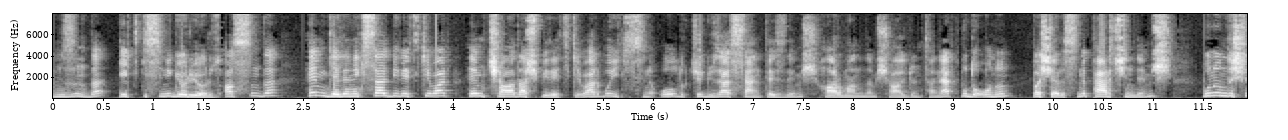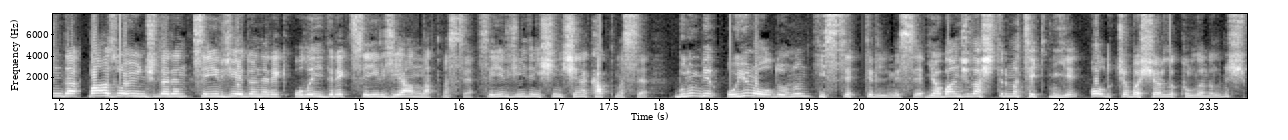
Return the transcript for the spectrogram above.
oyunlarımızın da etkisini görüyoruz. Aslında hem geleneksel bir etki var hem çağdaş bir etki var. Bu ikisini oldukça güzel sentezlemiş, harmanlamış Haldun Taner. Bu da onun başarısını perçinlemiş. Bunun dışında bazı oyuncuların seyirciye dönerek olayı direkt seyirciye anlatması, seyirciyi de işin içine katması, bunun bir oyun olduğunun hissettirilmesi, yabancılaştırma tekniği oldukça başarılı kullanılmış.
